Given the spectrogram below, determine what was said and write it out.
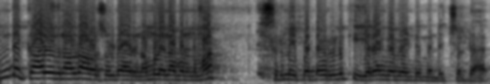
இந்த காரியத்தினால்தான் அவர் சொல்றாரு நம்மள என்ன பண்ணணுமா? சிறுமைப்பட்டவர்களுக்கு இறங்க வேண்டும் என்று சொல்றார்.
